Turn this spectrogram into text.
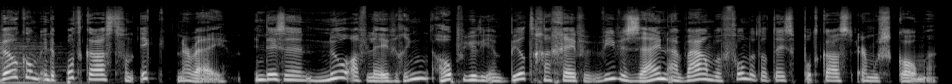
Welkom in de podcast van Ik naar Wij. In deze nul aflevering hopen we jullie een beeld te gaan geven wie we zijn en waarom we vonden dat deze podcast er moest komen.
